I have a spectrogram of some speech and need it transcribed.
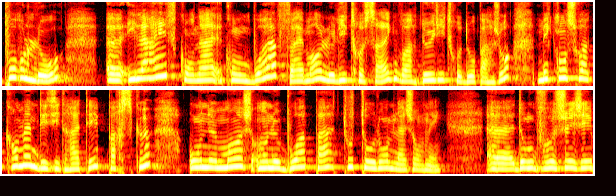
pour l'eau, euh, il arrive qu'on qu'on boive vraiment le litre 5, voire 2 litres d'eau par jour, mais qu'on soit quand même déshydraté parce que on ne mange, on ne boit pas tout au long de la journée. Euh, donc j'ai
